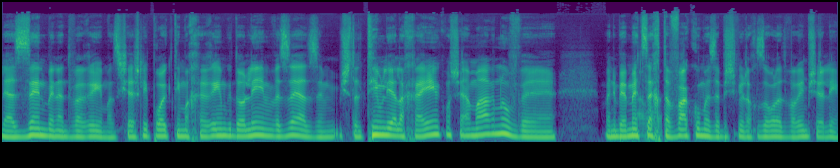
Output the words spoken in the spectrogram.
לאזן בין הדברים. אז כשיש לי פרויקטים אחרים גדולים וזה, אז הם משתלטים לי על החיים, כמו שאמרנו, ו, ואני באמת צריך את הוואקום הזה בשביל לחזור לדברים שלי.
